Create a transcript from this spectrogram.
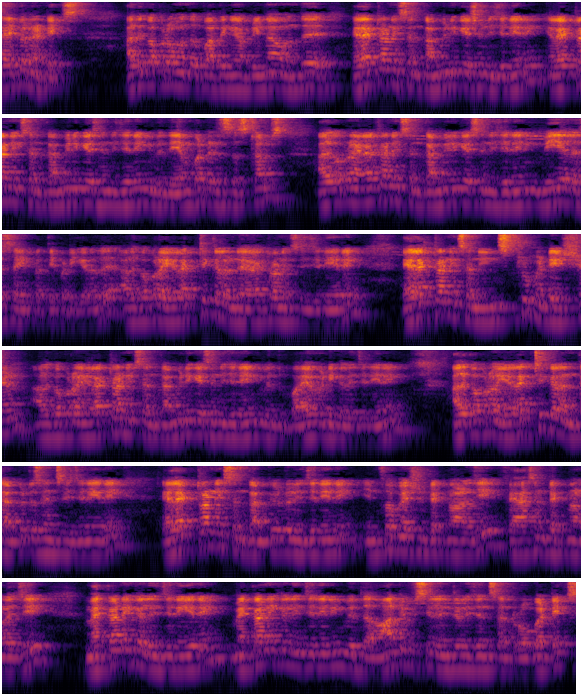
cybernetics அதுக்கப்புறம் வந்து பாத்தீங்க அப்படின்னா வந்து electronics and communication engineering electronics and communication engineering with embedded systems அதுக்கப்புறம் electronics and communication engineering VLSI பத்தி படிக்கிறது அதுக்கப்புறம் electrical and electronics engineering electronics and instrumentation அதுக்கப்புறம் electronics and communication engineering with biomedical engineering அதுக்கப்புறம் electrical and computer science engineering electronics and computer engineering information technology fashion technology mechanical engineering mechanical engineering with artificial intelligence and robotics,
